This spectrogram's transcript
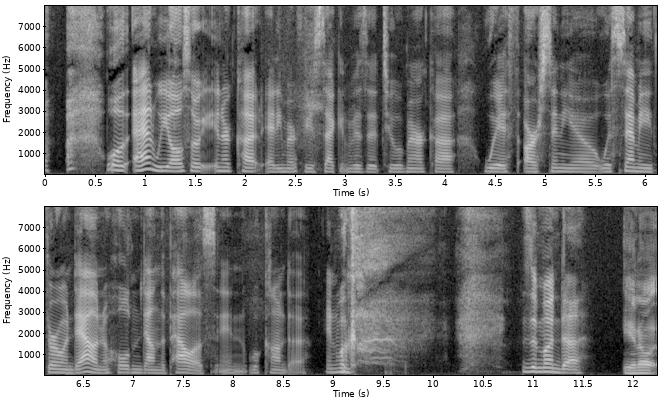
well and we also intercut eddie murphy's second visit to america with arsenio with semi throwing down and holding down the palace in wakanda in wakanda zamunda You know,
